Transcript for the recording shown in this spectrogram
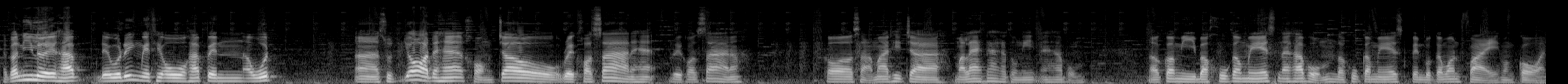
แล้วก็นี่เลยครับ d e v o r i n g Meteo ครับ เป็นอาวุธอ่าสุดยอดนะฮะ ของเจ้า r e c o r s a นะฮะ r e c o r s a เนาะก็สามารถที่จะมาแลกได้กับตรงนี้นะครับผม แล้วก็มีบาคูกาเมสนะครับผมบาคูกาเมสเป็นโปเกมอนไฟมังกร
